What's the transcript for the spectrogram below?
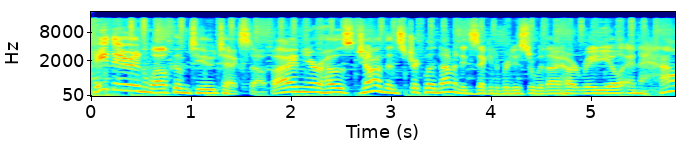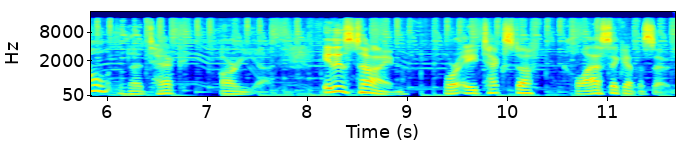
Hey there, and welcome to Tech Stuff. I'm your host, Jonathan Strickland. I'm an executive producer with iHeartRadio, and how the tech are ya? It is time for a Tech Stuff classic episode.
